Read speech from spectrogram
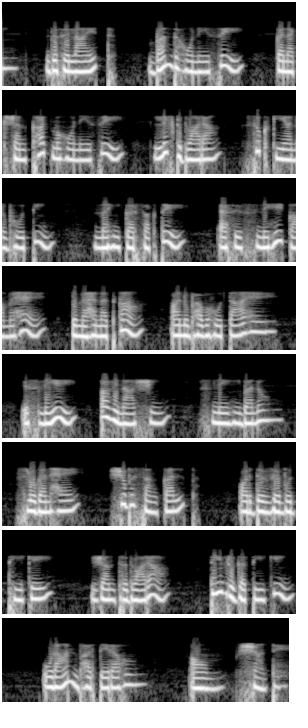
जैसे लाइट बंद होने से, कनेक्शन खत्म होने से लिफ्ट द्वारा सुख की अनुभूति नहीं कर सकते, ऐसे स्नेह कम है तो मेहनत का अनुभव होता है, इसलिए अविनाशी स्नेही बनो। स्लोगन है, शुभ संकल्प और दिव्य बुद्धि के यंत्र द्वारा तीव्र गति की उड़ान भरते रहो। ओम शांति।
